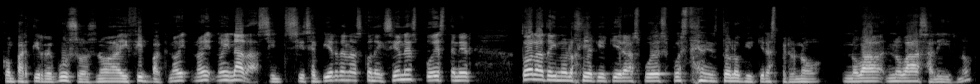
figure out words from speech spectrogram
compartir recursos, no hay feedback, no hay, no hay, nada. Si, si, se pierden las conexiones, puedes tener toda la tecnología que quieras, puedes, puedes tener todo lo que quieras, pero no, no, va, no va a salir, ¿no?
